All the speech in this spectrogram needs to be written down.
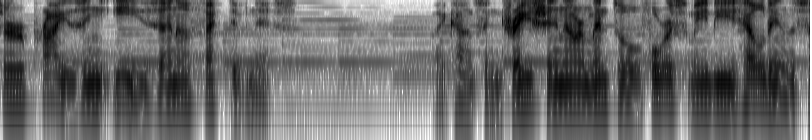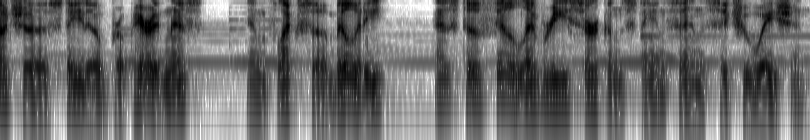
surprising ease and effectiveness. By concentration, our mental force may be held in such a state of preparedness and flexibility as to fill every circumstance and situation,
